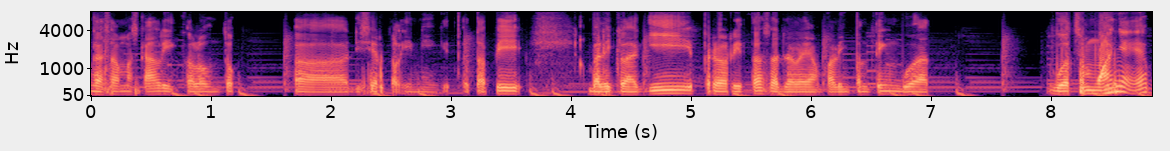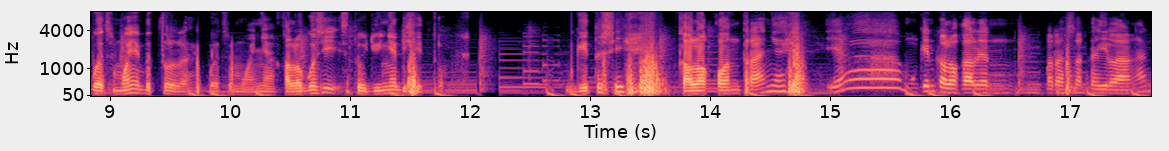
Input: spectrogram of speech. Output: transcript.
Enggak sama sekali kalau untuk eh, di circle ini gitu. Tapi balik lagi prioritas adalah yang paling penting buat buat semuanya ya buat semuanya betul lah buat semuanya. Kalau gue sih setujunya di situ begitu sih. Kalau kontranya ya mungkin kalau kalian merasa kehilangan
